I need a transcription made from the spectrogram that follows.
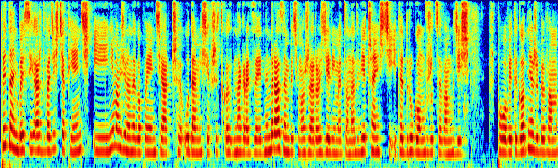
pytań, bo jest ich aż 25 i nie mam zielonego pojęcia, czy uda mi się wszystko nagrać za jednym razem. Być może rozdzielimy to na dwie części i tę drugą wrzucę Wam gdzieś w połowie tygodnia, żeby Wam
